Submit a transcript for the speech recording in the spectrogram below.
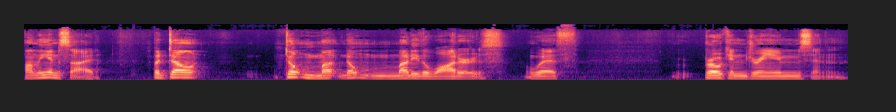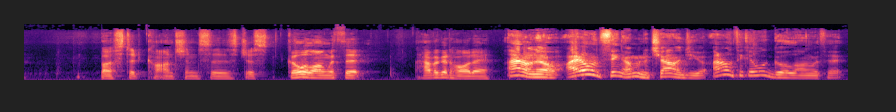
on the inside, but don't don't mu- don't muddy the waters with broken dreams and busted consciences. Just go along with it. Have a good holiday. I don't know. I don't think I'm going to challenge you. I don't think I would go along with it.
